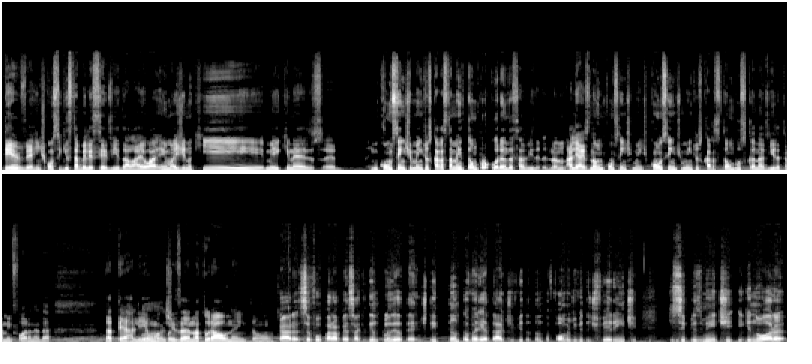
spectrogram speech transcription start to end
ter, a gente conseguir estabelecer vida lá, eu, eu imagino que meio que, né, é, inconscientemente os caras também estão procurando essa vida. Aliás, não inconscientemente, conscientemente os caras estão buscando a vida também fora, né, da, da Terra ali. É uma coisa natural, né? Então. Cara, se eu for parar a pensar que dentro do planeta Terra a gente tem tanta variedade de vida, tanta forma de vida diferente, que simplesmente ignora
